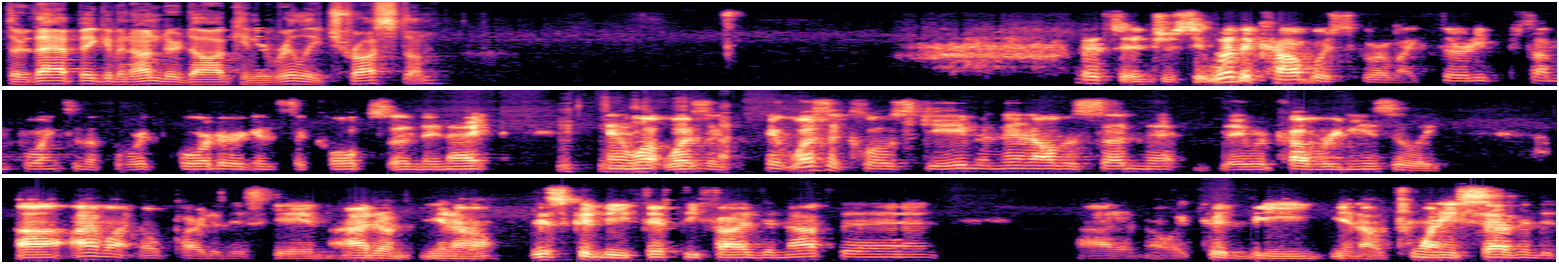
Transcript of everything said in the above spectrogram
they're that big of an underdog, can you really trust them? That's interesting. What did the Cowboys score? Like thirty some points in the fourth quarter against the Colts Sunday night, and what was it? It was a close game, and then all of a sudden they were covering easily. Uh, I want no part of this game. I don't. You know, this could be fifty-five to nothing. I don't know. It could be you know twenty-seven to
